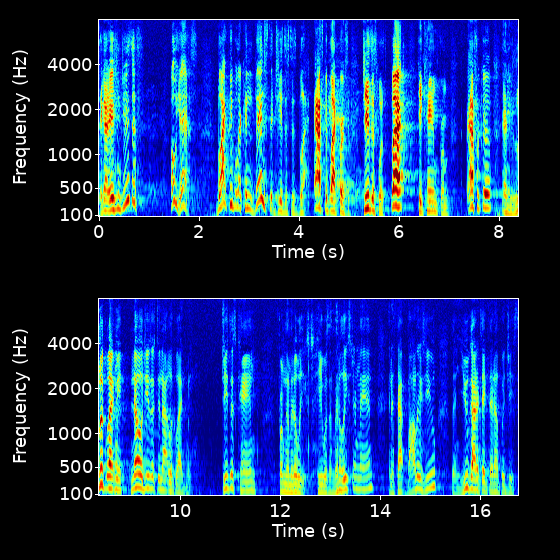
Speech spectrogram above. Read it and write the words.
they got Asian Jesus. Oh, yes. Black people are convinced that Jesus is black. Ask a black person. Jesus was black, he came from Africa, and he looked like me. No, Jesus did not look like me. Jesus came from the Middle East. He was a Middle Eastern man, and if that bothers you, then you got to take that up with Jesus.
